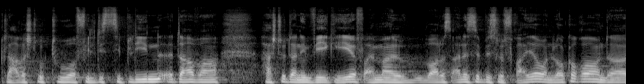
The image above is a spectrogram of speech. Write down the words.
klare Struktur, viel Disziplin äh, da war, hast du dann im WG auf einmal war das alles ein bisschen freier und lockerer und da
